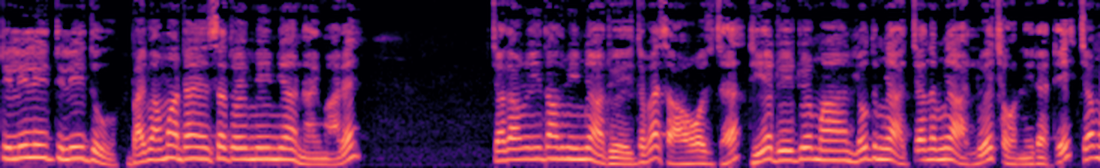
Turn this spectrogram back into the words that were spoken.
တီလေးလေးတီလေးတို့ဘိုင်ဘာမတိုင်းဆက်သွဲမင်းများနိုင်ပါတယ် ကြာသာရင်းသားသမီးများတွေတပတ်စာဟောတဲ့ဒီရက်တွေအတွင်းမှာလုတ်သမျှကြမ်းသမျှလွဲချော်နေတတ်တယ်။ကျမ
